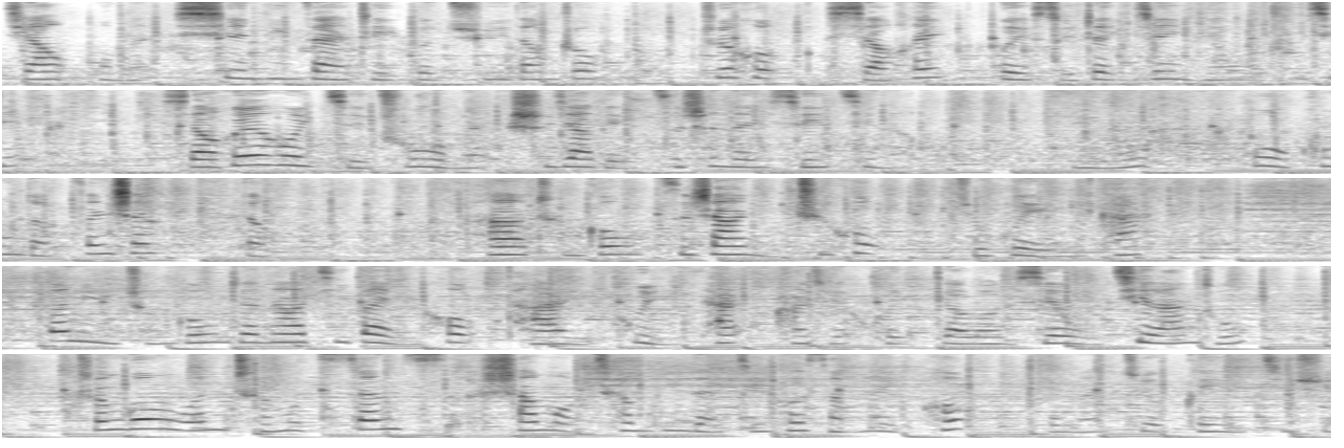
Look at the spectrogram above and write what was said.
将我们限定在这个区域当中。之后，小黑会随着一件任务出现，小黑会解除我们施加给自身的一些技能，比如悟空的分身等。他成功刺杀你之后，就会离开。当你成功将他击败以后，他也会离开，而且会掉落一些武器蓝图。成功完成三次沙漠枪兵的集合扫描以后，我们就可以继续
